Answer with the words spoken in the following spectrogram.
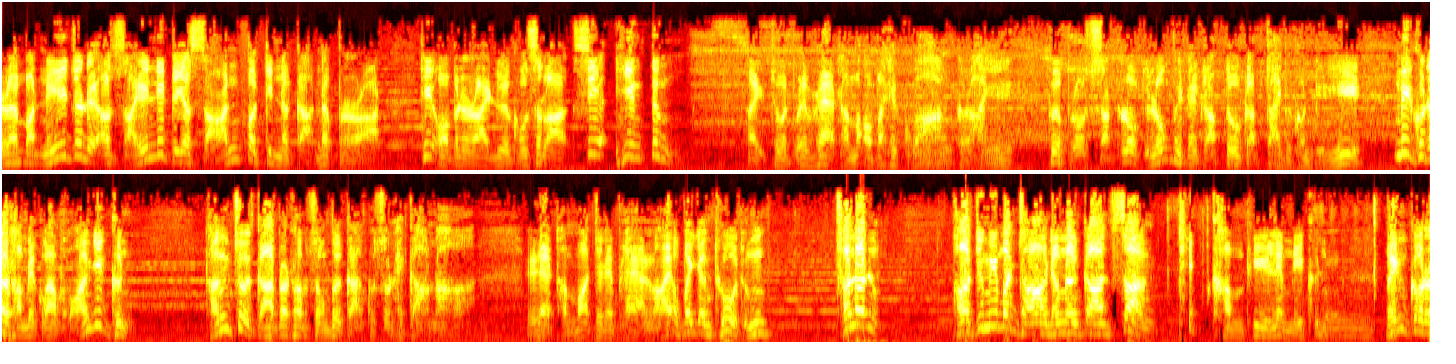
และบัดนี้จะได้อาศัยนิตยสารปกินกะนักปราชญ์ ที่ออกเป็นรายเดือนของสลาเสียเฮียงตึง ให้ช่วยเผยแพร่ธรรมะออกไปให้กว้างไกล เพื่อโปรดสัตว์โลกที่หลงผิดให้กลับตัวกลับใจเป็นคนดี มีคุณธรรมในความขวางยิ่งขึ้น ทั้งช่วยการประทับทรงเพื่อการกุศลให้ก้าวหน้า และธรรมะจะได้แพร่หลายออกไปยังทั่วถึง ฉะนั้นข้าจึงมีบัญชาดำเนินการสร้างทิพย์คำพีเล่มนี้ขึ้น เป็นกร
